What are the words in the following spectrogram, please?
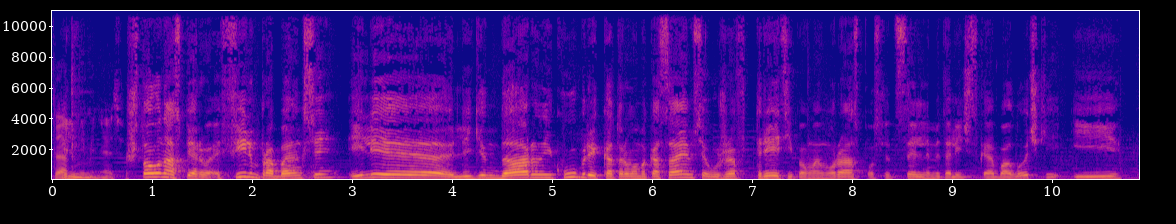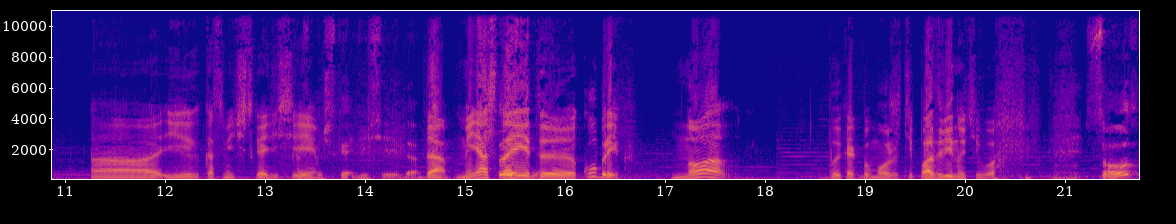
да. или не менять. Что у нас первое? Фильм про Бэнкси или легендарный Кубрик, которого мы касаемся уже в третий, по-моему, раз после цельнометаллической оболочки и и Космическая Одиссея. Космическая Одиссея, да. Да, у меня Что стоит э, Кубрик, но вы как бы можете подвинуть его. Сос?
